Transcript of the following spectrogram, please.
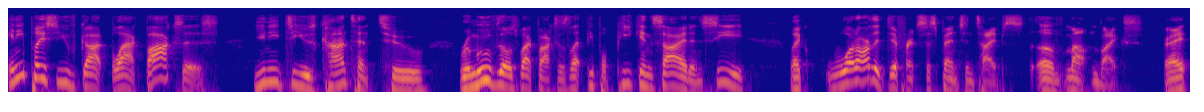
any place you've got black boxes, you need to use content to remove those black boxes, let people peek inside and see like what are the different suspension types of mountain bikes right?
